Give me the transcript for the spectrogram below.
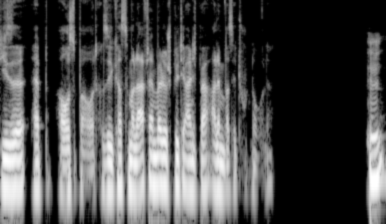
diese App ausbaut? Also die Customer Lifetime Value spielt ja eigentlich bei allem, was ihr tut, eine Rolle. Hm.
